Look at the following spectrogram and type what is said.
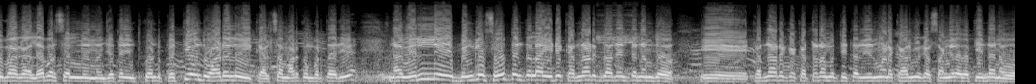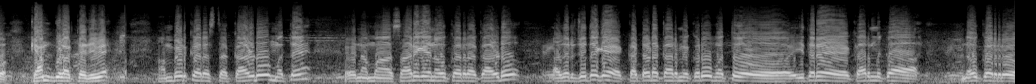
ವಿಭಾಗ ಲೇಬರ್ ಸೆಲ್ ನನ್ನ ಜೊತೆ ನಿಂತ್ಕೊಂಡು ಪ್ರತಿಯೊಂದು ವಾರ್ಡಲ್ಲೂ ಈ ಕೆಲಸ ಮಾಡ್ಕೊಂಡು ಬರ್ತಾ ಇದ್ದೀವಿ ನಾವು ಎಲ್ಲಿ ಬೆಂಗಳೂರು ಸೌತ್ ಅಂತಲ್ಲ, ಇಡೀ ಕರ್ನಾಟಕದಾದ್ಯಂತ ನಮ್ಮದು ಈ ಕರ್ನಾಟಕ ಕಟ್ಟಡ ಮತ್ತು ಇತರ ನಿರ್ಮಾಣ ಕಾರ್ಮಿಕರ ಸಂಘದ ವತಿಯಿಂದ ನಾವು ಕ್ಯಾಂಪ್ಗಳಾಗ್ತಾ ಇದ್ದೀವಿ ಅಂಬೇಡ್ಕರ್ ರಸ್ತೆ ಕಾರ್ಡು ಮತ್ತೆ ನಮ್ಮ ಸಾರಿಗೆ ನೌಕರರ ಕಾರ್ಡು, ಅದರ ಜೊತೆಗೆ ಕಟ್ಟಡ ಕಾರ್ಮಿಕರು ಮತ್ತು ಇತರೆ ಕಾರ್ಮಿಕ ನೌಕರರು,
